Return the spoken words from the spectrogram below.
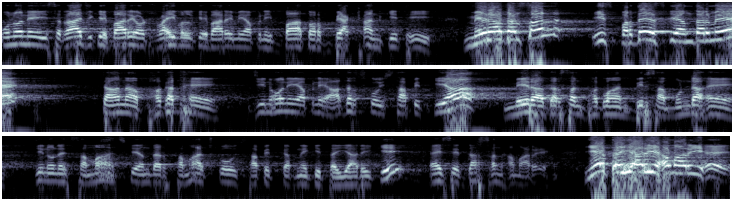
उन्होंने इस राज्य के बारे और ट्राइबल के बारे में अपनी बात और व्याख्यान की थी। मेरा दर्शन इस प्रदेश के अंदर में टाना भगत हैं। जिन्होंने अपने आदर्श को स्थापित किया, मेरा दर्शन भगवान बिरसा मुंडा है, जिन्होंने समाज के अंदर समाज को स्थापित करने की तैयारी की। ऐसे दर्शन हमारे हैं। ये तैयारी हमारी है।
